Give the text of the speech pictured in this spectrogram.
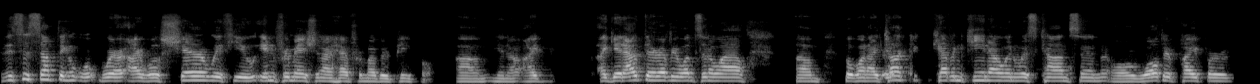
this is something where I will share with you information I have from other people. Um, you know, I, I get out there every once in a while. Um, but when I talk to Kevin Kenow in Wisconsin or Walter Piper,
